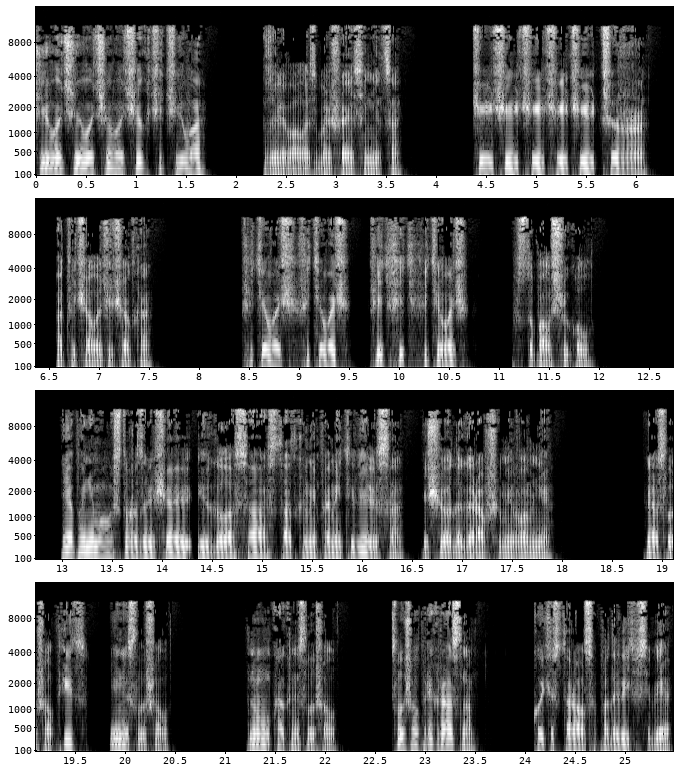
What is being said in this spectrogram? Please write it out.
«Чива-чива-чива-чик-чичива», — заливалась большая синица. «Чи-чи-чи-чи-чи-чир», — отвечала чечетка. «Фитевач, фитевач, фить-фить, фитевач», — вступал щегол. Я понимал, что различаю их голоса остатками памяти Велеса, еще догоравшими во мне. Я слышал птиц и не слышал. Ну, как не слышал? Слышал прекрасно, хоть и старался подавить в себе.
